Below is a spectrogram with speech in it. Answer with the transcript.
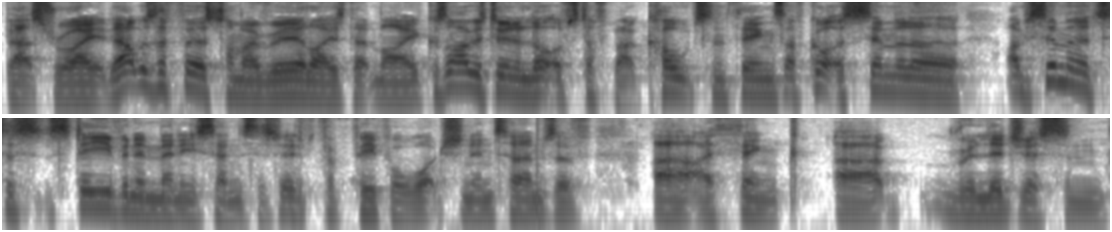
That's right. That was the first time I realised that my because I was doing a lot of stuff about cults and things. I've got a similar. I'm similar to Stephen in many senses for people watching in terms of uh, I think uh, religious and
